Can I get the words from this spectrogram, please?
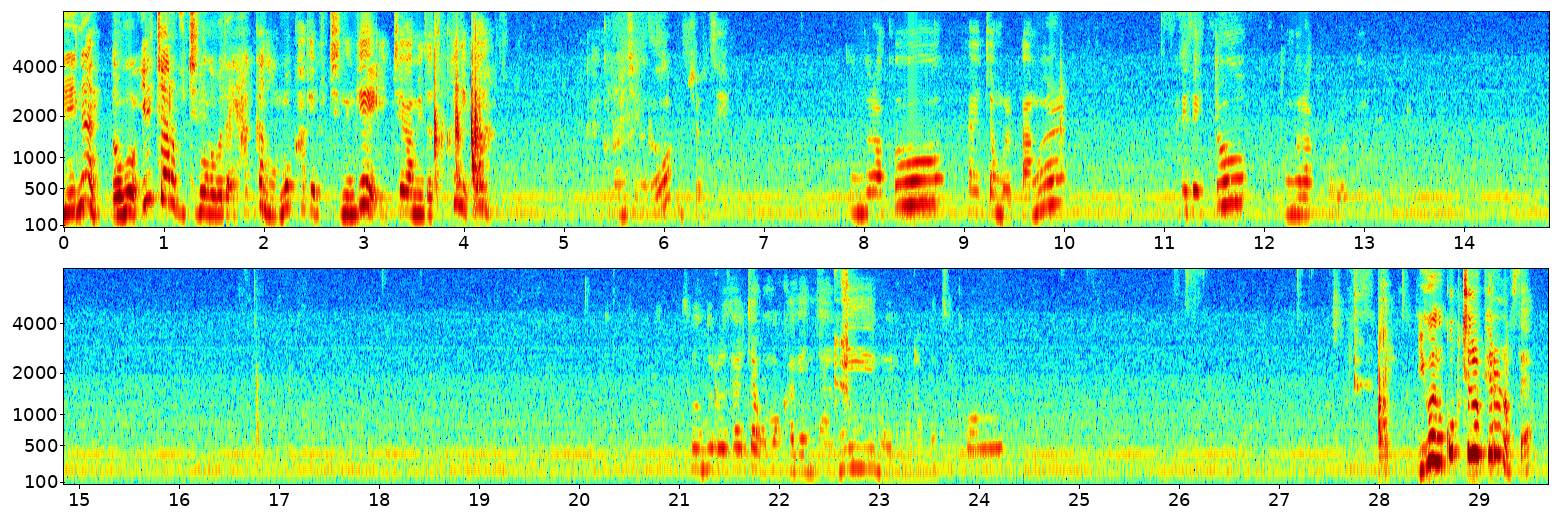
귀는 너무 일자로 붙이는 것보다 약간 오목하게 붙이는 게 입체감이 더 크니까 그런 식으로 붙여주세요. 동그랗고 살짝 물방울 회색도 동그랗고 물방울 손으로 살짝 오목하게 한 다음에 뭐 이런 걸 한번 찍고 이거는 꼭 찍을 필요는 없어요.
